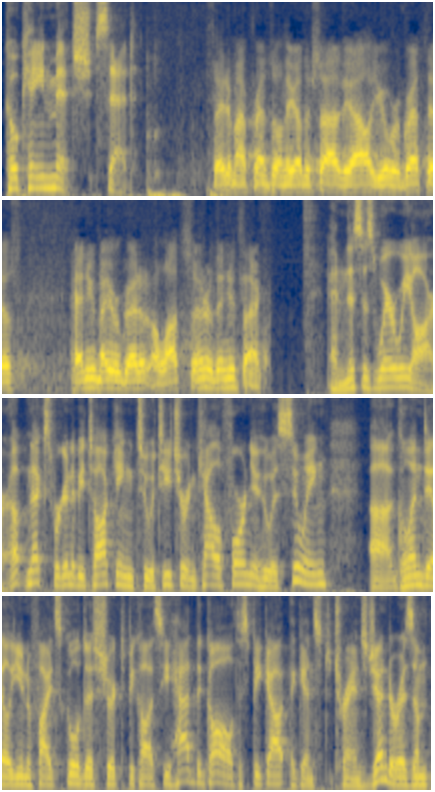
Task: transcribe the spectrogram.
Cocaine Mitch said. Say to my friends on the other side of the aisle, you'll regret this, and you may regret it a lot sooner than you think. And this is where we are. Up next, we're going to be talking to a teacher in California who is suing uh, Glendale Unified School District because he had the gall to speak out against transgenderism.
